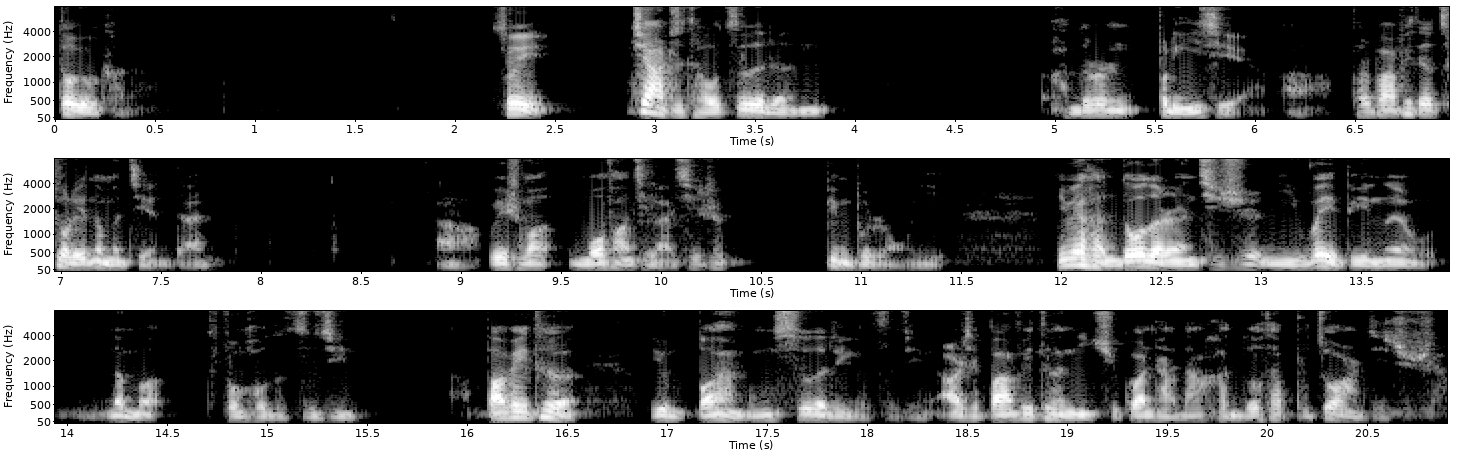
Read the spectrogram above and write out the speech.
都有可能。所以价值投资的人，很多人不理解啊，他说巴菲特策略那么简单。啊，为什么模仿起来其实并不容易？因为很多的人其实你未必能有那么丰厚的资金。巴菲特用保险公司的这个资金，而且巴菲特你去观察他很多，他不做二级市场，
